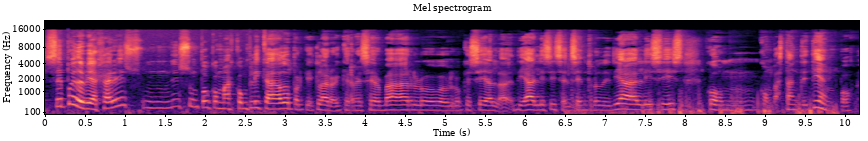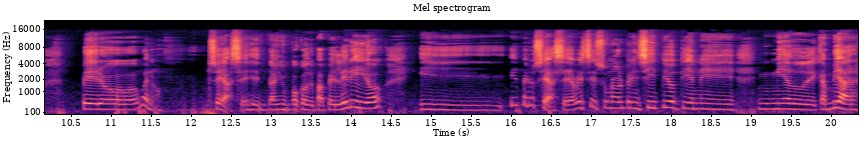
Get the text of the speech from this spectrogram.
Se puede viajar, es, es un poco más complicado porque claro, hay que reservar lo, lo que sea la diálisis, el centro de diálisis, con, con bastante tiempo. Pero bueno, se hace, hay un poco de papelerío, y, pero se hace. A veces uno al principio tiene miedo de cambiar,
